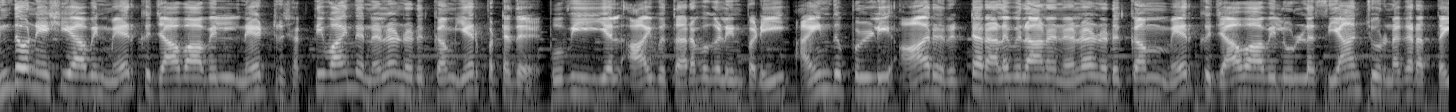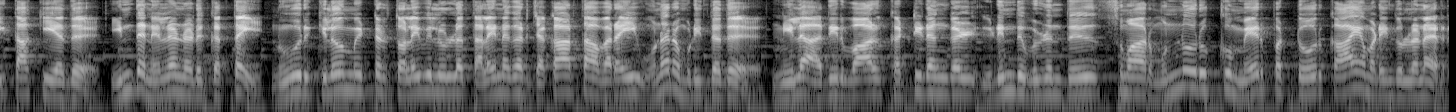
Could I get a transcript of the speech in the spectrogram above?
இந்தோனேஷியாவின் மேற்கு ஜாவாவில் நேற்று சக்தி வாய்ந்த நிலநடுக்கம் ஏற்பட்டது. புவியியல் ஆய்வு தரவுகளின்படி ஐந்து புள்ளி ஆறு ரிக்டர் அளவிலான நிலநடுக்கம் மேற்கு ஜாவாவில் உள்ள சியாஞ்சூர் நகரத்தை தாக்கியது. இந்த நிலநடுக்கத்தை நூறு கிலோமீட்டர் தொலைவில் உள்ள தலைநகர் ஜகார்த்தா வரை உணர முடிந்தது. நில அதிர்வால் கட்டிடங்கள் இடிந்து விழுந்து சுமார் முன்னூறுக்கும் மேற்பட்டோர் காயமடைந்துள்ளனர்.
